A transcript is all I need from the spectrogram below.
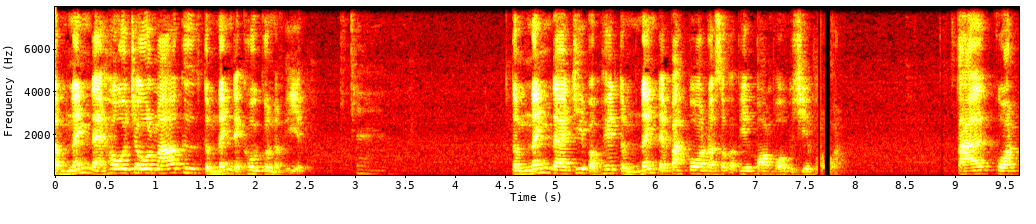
តំណែងដែលហូរចូលមកគឺតំណែងដែលខូចគុណភាព ចា តំណែងដែលជាប្រភេទតំណែងដែលប៉ះពាល់ដល់សុខភាពបងប្អូនប្រជាពលរដ្ឋតើគាត់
